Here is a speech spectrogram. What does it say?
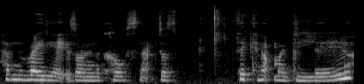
having the radiators on in the cold snap does thicken up my glue.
